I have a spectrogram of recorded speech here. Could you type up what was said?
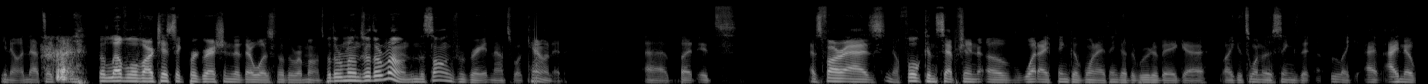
you know, and that's like the, the level of artistic progression that there was for the Ramones. But the Ramones were the Ramones, and the songs were great, and that's what counted. Uh, but it's as far as you know, full conception of what I think of when I think of the Rutabaga. Like it's one of those things that, like, I, I know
